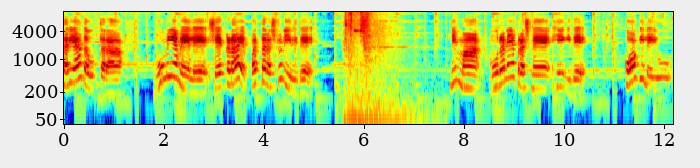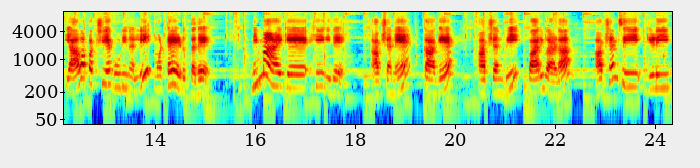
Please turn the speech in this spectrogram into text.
ಸರಿಯಾದ ಉತ್ತರ. ಭೂಮಿಯ ಮೇಲೆ ಶೇಕಡ ಎಪ್ಪತ್ತರಷ್ಟು ನೀರಿದೆ. ನಿಮ್ಮ ಮೂರನೇ ಪ್ರಶ್ನೆ ಹೀಗಿದೆ. ಕೋಗಿಲೆಯು ಯಾವ ಪಕ್ಷಿಯ ಗೂಡಿನಲ್ಲಿ ಮೊಟ್ಟೆ ಇಡುತ್ತದೆ? ನಿಮ್ಮ ಆಯ್ಕೆ ಹೀಗಿದೆ. ಆಪ್ಷನ್ ಎ, ಕಾಗೆ. ಆಪ್ಷನ್ ಬಿ, ಪಾರಿವಾಳ. ಆಪ್ಷನ್ ಸಿ, ಗಿಳಿ.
